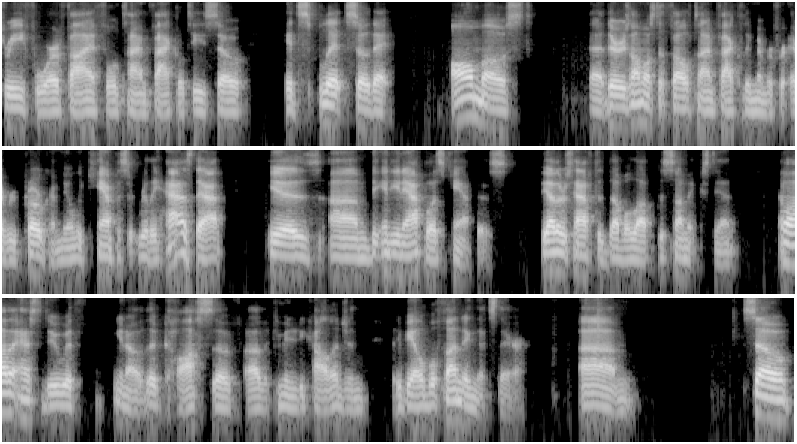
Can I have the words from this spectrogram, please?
three, four, five full-time faculty. So it's split so that almost uh, there is almost a full-time faculty member for every program. The only campus that really has that is um, the Indianapolis campus. The others have to double up to some extent. And a lot of that has to do with you know, the costs of, of a community college and the available funding that's there. Um, so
